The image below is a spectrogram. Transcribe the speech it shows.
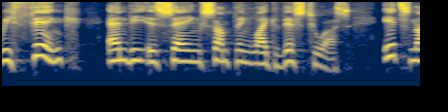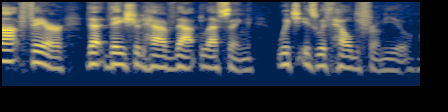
We think envy is saying something like this to us It's not fair that they should have that blessing which is withheld from you.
